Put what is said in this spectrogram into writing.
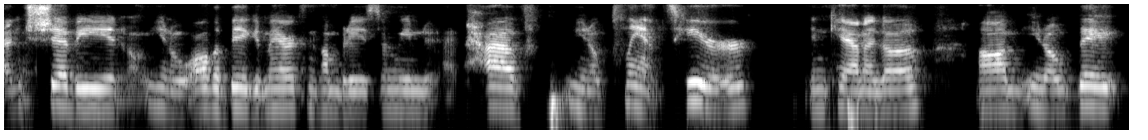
and Chevy and you know all the big American companies. I mean, have you know plants here in Canada. Um, you know, they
